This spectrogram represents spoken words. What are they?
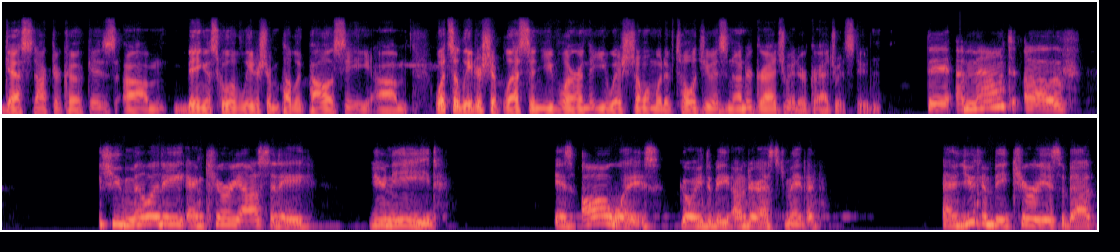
guests, Dr. Cook, is um, being a school of leadership and public policy. Um, what's a leadership lesson you've learned that you wish someone would have told you as an undergraduate or graduate student? The amount of humility and curiosity you need is always going to be underestimated. And you can be curious about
